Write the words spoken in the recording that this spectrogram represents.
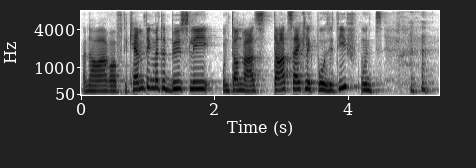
Und dann war ich auf dem Camping mit dem Büsli und dann war es tatsächlich positiv und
